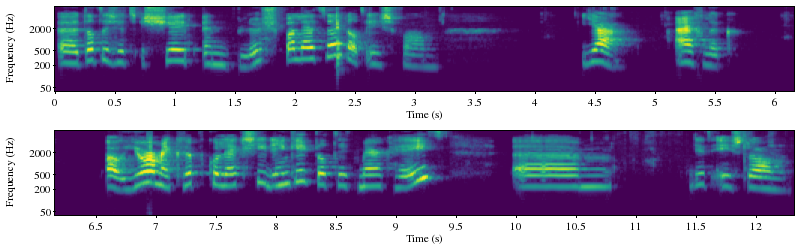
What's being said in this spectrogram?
Uh, dat is het Shape and Blush paletten. Dat is van, ja, eigenlijk, oh, Your Makeup collectie denk ik dat dit merk heet. Um, dit is dan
